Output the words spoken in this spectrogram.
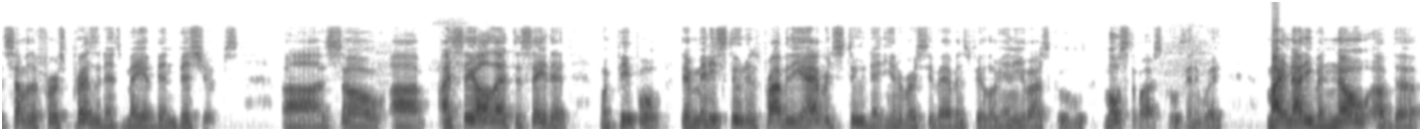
some of the first presidents may have been bishops. Uh, so uh, I say all that to say that when people, there are many students, probably the average student at the University of Evansville or any of our schools, most of our schools anyway, might not even know of the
